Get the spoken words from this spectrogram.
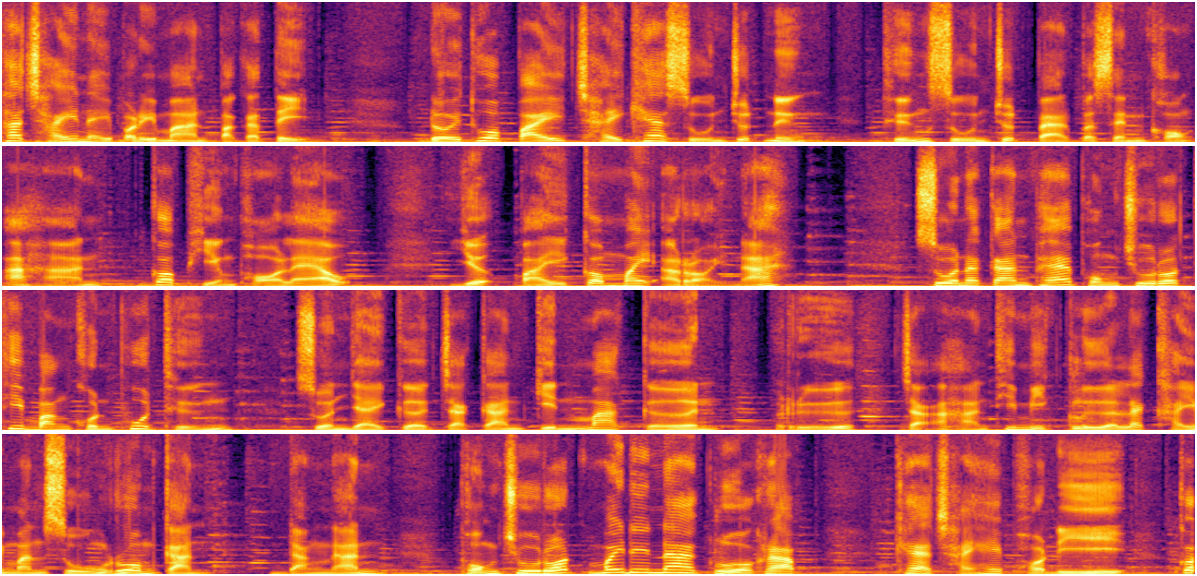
ถ้าใช้ในปริมาณปกติ โดยทั่วไปใช้แค่ 0.1 ถึง 0.8%ของอาหารก็เพียงพอแล้ว เยอะไปก็ไม่อร่อยนะ ส่วนอาการแพ้ผงชูรสที่บางคนพูดถึง ส่วนใหญ่เกิดจากการกินมากเกิน หรือจากอาหารที่มีเกลือและไขมันสูงร่วมกัน ดังนั้น ผงชูรสไม่ได้น่ากลัวครับ แค่ใช้ให้พอดี ก็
